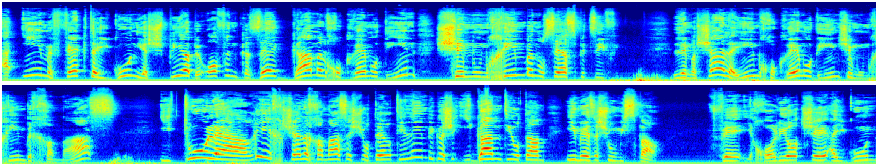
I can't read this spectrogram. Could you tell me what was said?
האם אפקט העיגון ישפיע באופן כזה גם על חוקרי מודיעין שמומחים בנושא הספציפי? למשל, האם חוקרי מודיעין שמומחים בחמאס ייטו להעריך שלחמאס יש יותר טילים בגלל שעיגנתי אותם עם איזשהו מספר. ויכול להיות שהעיגון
